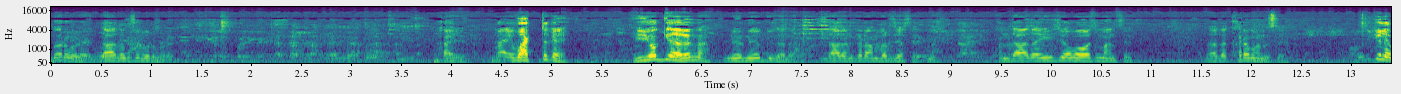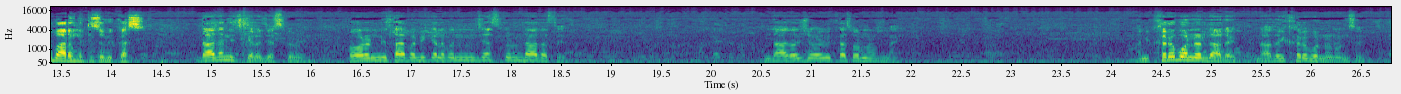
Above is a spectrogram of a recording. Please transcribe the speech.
बरोबर आहे. दादांचं बरोबर आहे. काय काय वाटतं काय? हे योग्य झालं ना? निर्णय योग्य झाला. दादांकडे आमदार जास्त आहेत ना. आणि दादा ही जेव्हा माणसं आहेत. दादा खरं माणूस आहे. कोणी केलं बारामतीचा विकास? दादांनीच केला जास्त करून. पवारांनी साहेबांनी केला पण जास्त करून दादाच आहे आणि दादाशिवाय विकास होणार नाही. आणि खरं बोलणार दादा आहेत. दादा हे खरं बोलणार माणसं आहेत.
